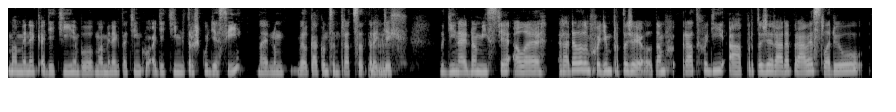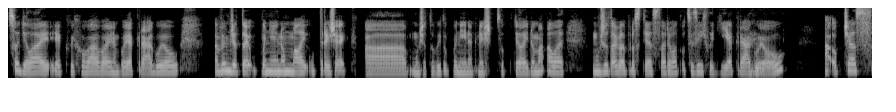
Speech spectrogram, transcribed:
maminek a dětí, nebo maminek, tatínku a dětí mě trošku děsí. Na jednom velká koncentrace tady mhm. těch lidí na jednom místě, ale ráda tam chodím, protože jo, tam rád chodí a protože ráda právě sleduju, co dělají, jak vychovávají nebo jak reagují a vím, že to je úplně jenom malý útržek a může to být úplně jinak, než co dělají doma, ale můžu takhle prostě sledovat u cizích lidí, jak reagují. A občas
